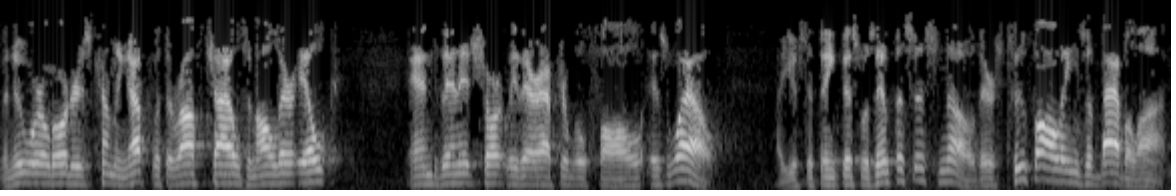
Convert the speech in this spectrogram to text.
The New World Order is coming up with the Rothschilds and all their ilk, and then it shortly thereafter will fall as well. I used to think this was emphasis. No, there's two fallings of Babylon.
